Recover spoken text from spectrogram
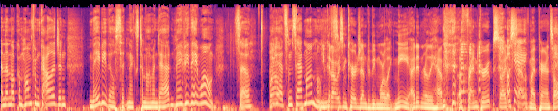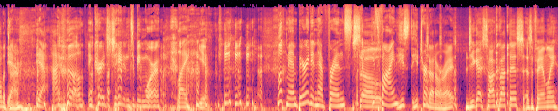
and then they'll come home from college and maybe they'll sit next to mom and dad. Maybe they won't. So i had some sad mom moments. You could always encourage them to be more like me. I didn't really have a friend group, so I just Okay. sat with my parents all the yeah. time. yeah i will encourage jaden to be more like you. Look man barry didn't have friends. Look, So, he's fine. He's he turned out all right. Do you guys talk about this as a family?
